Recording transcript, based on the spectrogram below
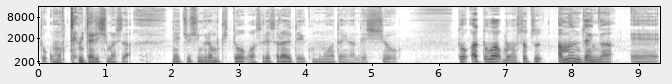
と思ってみたりしました。ね、忠臣蔵もきっと忘れ去られていく物語なんでしょう。と、あとはもう一つ、アムンゼンが、え、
